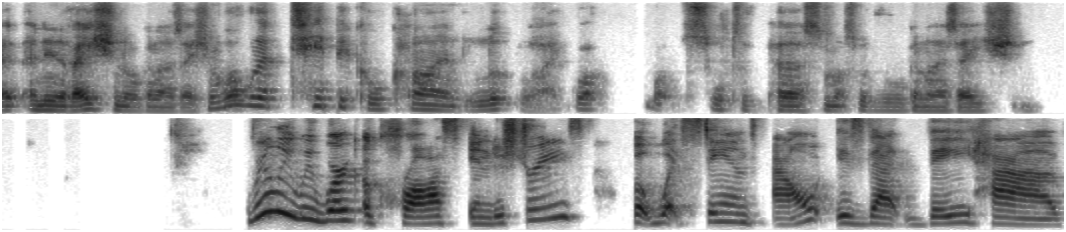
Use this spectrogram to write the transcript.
an innovation organization, what would a typical client look like? What what sort of person, what sort of organization? Really, we work across industries, but what stands out is that they have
